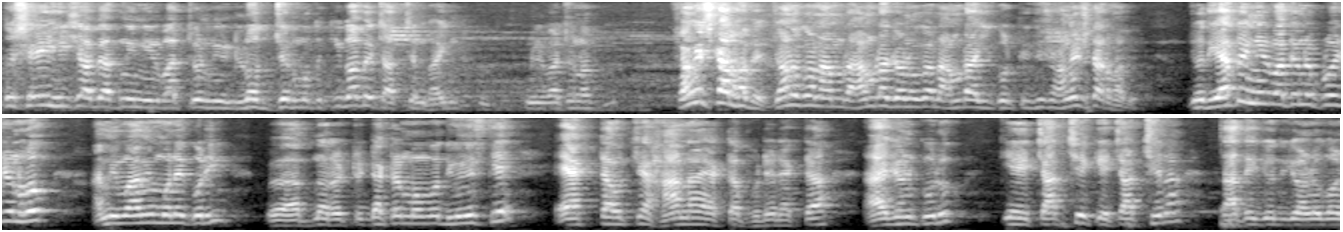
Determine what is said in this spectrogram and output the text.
তো সেই হিসাবে আপনি নির্বাচন নির্লজ্জের মতো কীভাবে চাচ্ছেন ভাই? নির্বাচন সংস্কার হবে। জনগণ আমরা আমরা জনগণ, আমরা ই করতেছি, সংস্কার হবে। যদি এতই নির্বাচনের প্রয়োজন হোক, আমি আমি মনে করি আপনার ডাক্তার মোহাম্মদ ইউনিসকে একটা হচ্ছে হানা, একটা ভোটের একটা আয়োজন করুক। কে চাচ্ছে কে চাচ্ছে না, তাতে যদি জনগণ,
